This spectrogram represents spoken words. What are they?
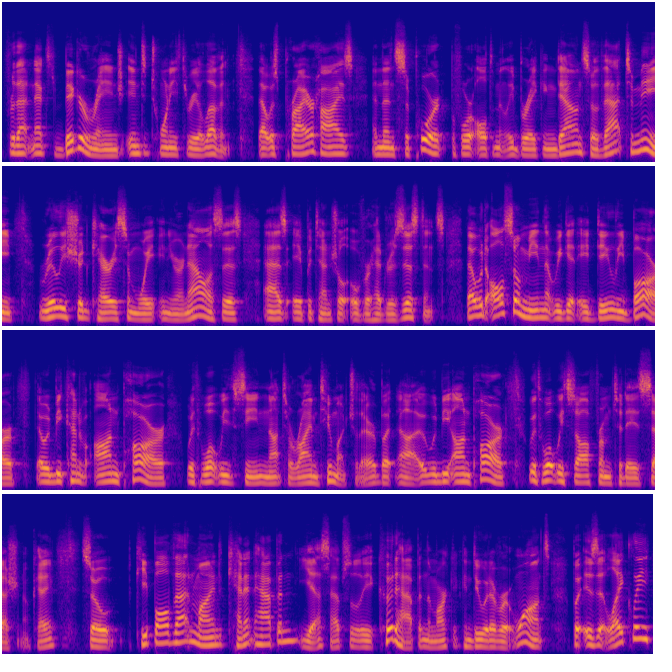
for that next bigger range into 2311. That was prior highs and then support before ultimately breaking down. So that to me really should carry some weight in your analysis as a potential overhead resistance. That would also mean that we get a daily bar that would be kind of on par with what we've seen, not to rhyme too much there, but uh, it would be on par with what we saw from today's session. Okay. So keep all of that in mind. Can it happen? Yes, absolutely. It could happen. The market can do whatever it wants. But is it likely?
